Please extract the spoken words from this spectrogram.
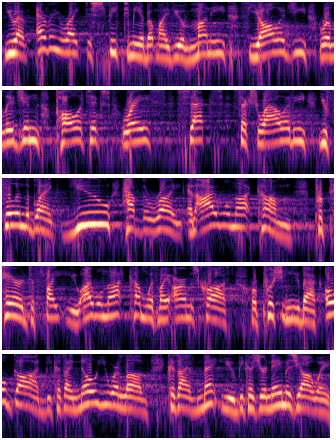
You have every right to speak to me about my view of money, theology, religion, politics, race, sex, sexuality. You fill in the blank. You have the right and I will not come prepared to fight you. I will not come with my arms crossed or pushing you back. Oh God, because I know you are love, because I have met you, because your name is Yahweh.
